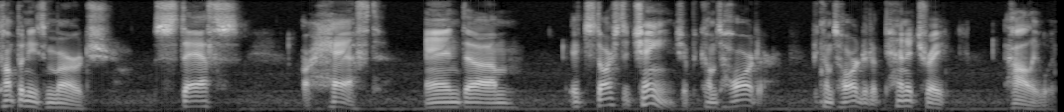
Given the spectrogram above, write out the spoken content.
companies merge, staffs are halved, and um, it starts to change. It becomes harder. It becomes harder to penetrate Hollywood.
